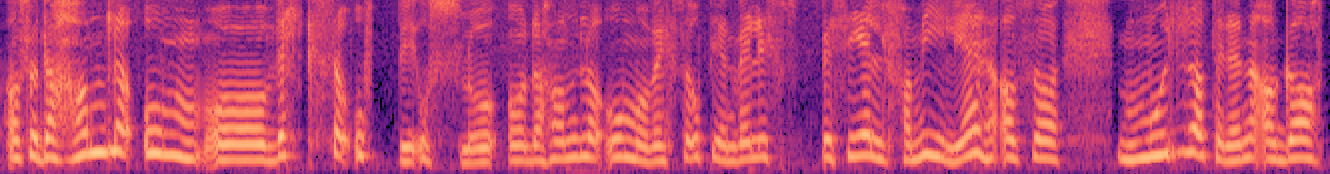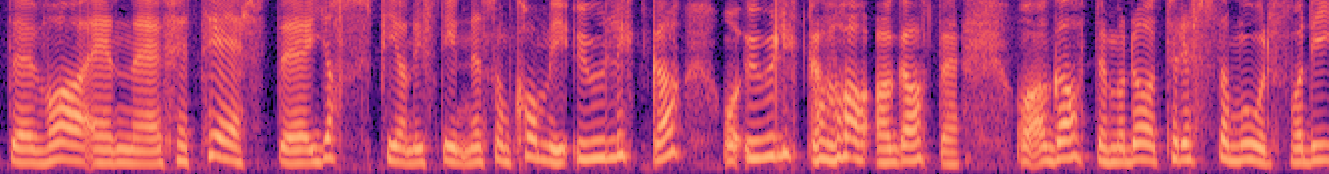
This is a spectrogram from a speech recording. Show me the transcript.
Altså, Det handler om å vokse opp i Oslo, og det handler om å vokse opp i en veldig spesiell familie. Altså, Mora til denne Agathe var en eh, fetert eh, jazzpianistinne som kom i ulykka, og ulykka var Agathe. Og Agathe må da trøste mor fordi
